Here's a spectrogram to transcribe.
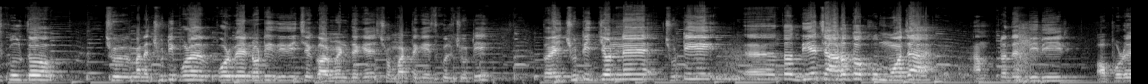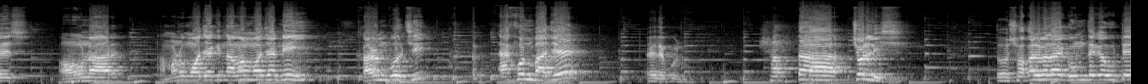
স্কুল তো মানে ছুটি পড়ে, পড়বে নোটিশ দিয়ে দিচ্ছে গভর্নমেন্ট থেকে, সোমবার থেকে স্কুল ছুটি। তো এই ছুটির জন্যে, ছুটি তো দিয়েছে আরও তো খুব মজা। আপনাদের দিদির, অপরেশ, অহনার, আমারও মজা কিন্তু আমার মজা নেই। কারণ বলছি, এখন বাজে, এই দেখুন, সাতটা চল্লিশ। তো সকালবেলায় ঘুম থেকে উঠে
